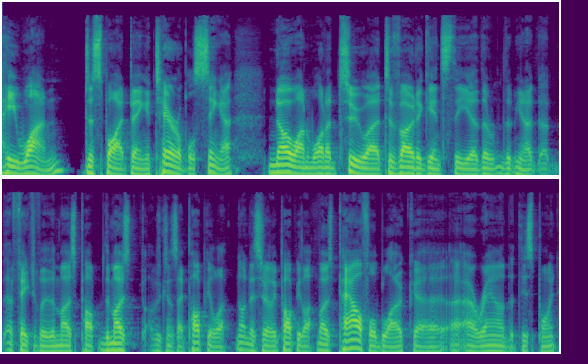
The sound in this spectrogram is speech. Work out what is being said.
he won despite being a terrible singer. No one wanted to uh, to vote against the, uh, the, the you know effectively the most pop the most I was going to say popular, not necessarily popular, most powerful bloke uh, around at this point.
